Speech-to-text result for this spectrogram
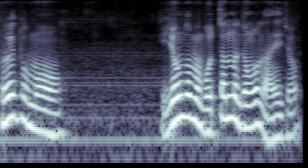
그래도 뭐 이 정도면 못 잡는 정도는 아니죠.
